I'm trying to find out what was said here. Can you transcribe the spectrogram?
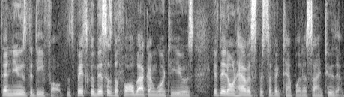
then use the default. It's basically this is the fallback I'm going to use if they don't have a specific template assigned to them.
